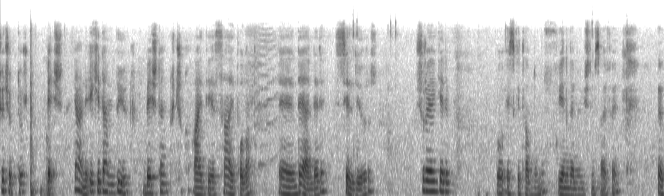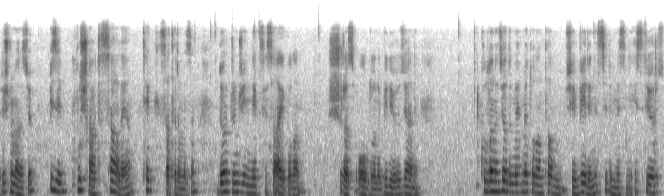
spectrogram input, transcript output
küçüktür 5. Yani 2'den büyük 5'ten küçük id'ye sahip olan e, değerleri sil diyoruz. Şuraya gelip bu eski tablomuz yenilememiştim sayfayı. Evet 3 numarası yok. Bizim bu şartı sağlayan tek satırımızın dördüncü indekse sahip olan şurası olduğunu biliyoruz. Yani kullanıcı adı Mehmet olan tam şey verinin silinmesini istiyoruz.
